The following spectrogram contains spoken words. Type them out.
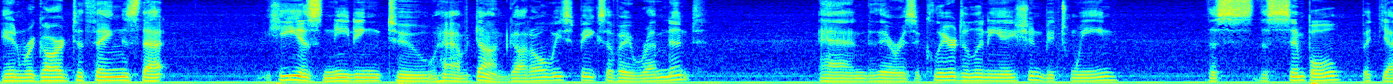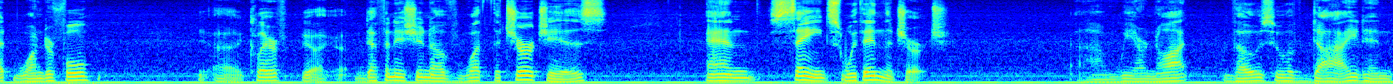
in regard to things that he is needing to have done. God always speaks of a remnant, and there is a clear delineation between the, the simple but yet wonderful uh, clarif- uh, definition of what the church is and saints within the church. Um, we are not those who have died and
